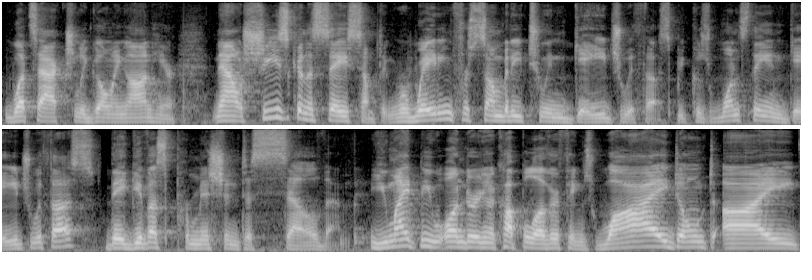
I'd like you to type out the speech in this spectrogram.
what's actually going on here. Now, she's going to say something. We're waiting for somebody to engage with us because once they engage with us, they give us permission to sell them. You might be wondering a couple other things. Why don't I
